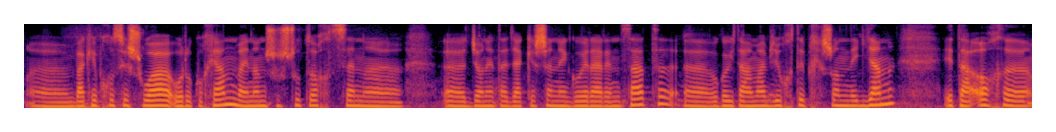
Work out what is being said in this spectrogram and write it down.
Uh, bake prozesua horoko gean, baina sustut hor zen uh, John eta Jakesen egoeraren zat, uh, ogoita amabi urte presondegian, eta hor uh,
